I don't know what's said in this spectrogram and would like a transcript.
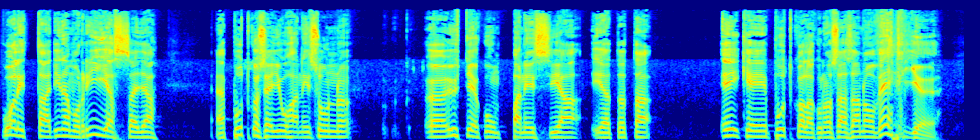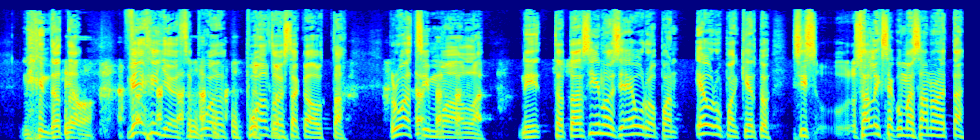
puolittaa Dinamo Riassa ja Putkosen Juhani sun ö, yhtiökumppanis ja, ja tota, ei Putkolla, kun osaa sanoa vehjö, niin tota, vehjössä puol, puolitoista kautta Ruotsin maalla. Niin tota, siinä oli se Euroopan, Euroopan kierto. Siis salliko kun mä sanon, että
